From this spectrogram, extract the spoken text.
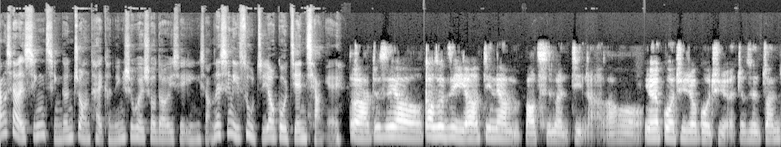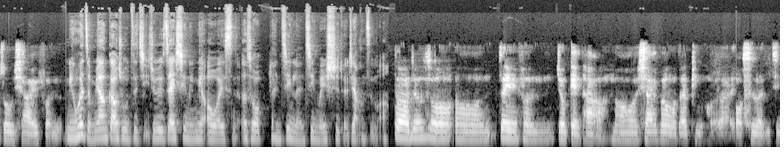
当下的心情跟状态肯定是会受到一些影响，那心理素质要够坚强哎。对啊，就是要告诉自己要尽量保持冷静啊，然后因为过去就过去了，就是专注下一分。你会怎么样告诉自己？就是在心里面 OS 呢？说冷静冷静，没事的这样子吗？对啊，就是说，嗯，这一分就给他，然后下一分我再拼回来，保持冷静，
